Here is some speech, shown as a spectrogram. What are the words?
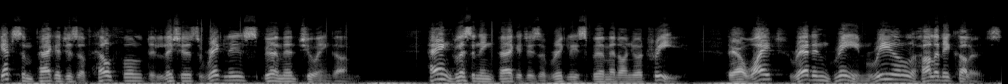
get some packages of healthful, delicious Wrigley's Spearmint Chewing Gum. Hang glistening packages of Wrigley's Spearmint on your tree. They're white, red, and green, real holiday colors,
